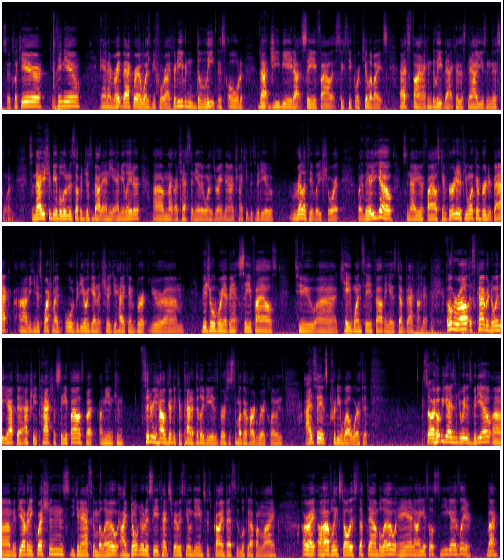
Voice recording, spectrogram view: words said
So click here, continue, and I'm right back where I was before. I could even delete this old .gba.save file at 64 kilobytes. That's fine. I can delete that because it's now using this one. So now you should be able to load this up in just about any emulator. Um, I'm not going to test any other ones right now. I'm trying to keep this video relatively short. But there you go. So now your file is converted. If you want to convert it back, um, you can just watch my old video again that shows you how to convert your um, Visual Boy Advanced save files to uh, K1 save file, then it's dumped back on there. Overall, it's kind of annoying that you have to actually patch the save files, but I mean, considering how good the compatibility is versus some other hardware clones, I'd say it's pretty well worth it. So I hope you guys enjoyed this video. Um, if you have any questions, you can ask them below. I don't know the save types for every single game, so it's probably best to look it up online. Alright, I'll have links to all this stuff down below, and I guess I'll see you guys later. Bye.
